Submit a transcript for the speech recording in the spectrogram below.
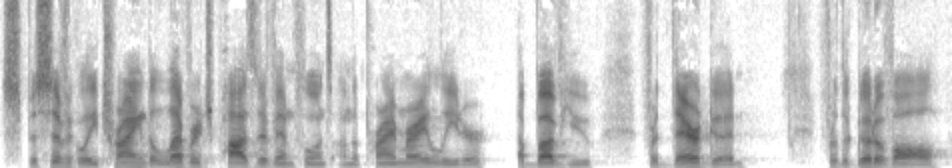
Specifically, trying to leverage positive influence on the primary leader above you for their good, for the good of all,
